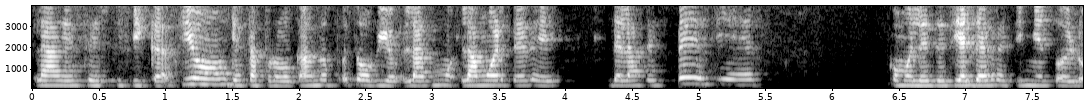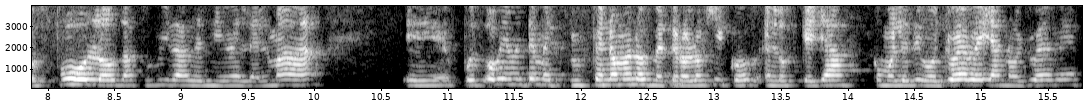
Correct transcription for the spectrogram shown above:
la desertificación que está provocando, pues obvio, la muerte de, de las especies, como les decía, el derretimiento de los polos, la subida del nivel del mar, eh, pues obviamente fenómenos meteorológicos en los que ya, como les digo, llueve, ya no llueve,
